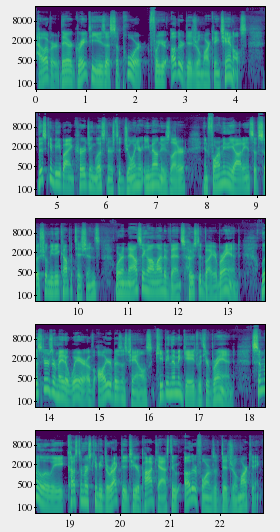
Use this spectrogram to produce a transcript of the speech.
However, they are great to use as support for your other digital marketing channels. This can be by encouraging listeners to join your email newsletter, informing the audience of social media competitions, or announcing online events hosted by your brand. Listeners are made aware of all your business channels, keeping them engaged with your brand. Similarly, customers can be directed to your podcast through other forms of digital marketing.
